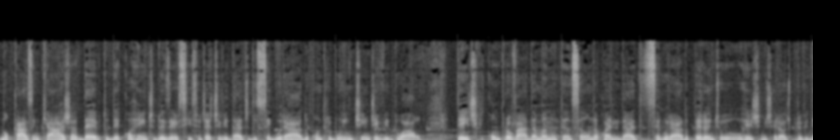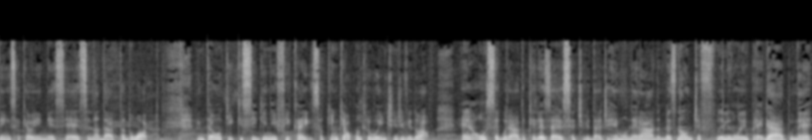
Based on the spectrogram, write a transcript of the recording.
no caso em que haja débito decorrente do exercício de atividade do segurado contribuinte individual desde que comprovada a manutenção da qualidade de segurado perante o regime geral de previdência, que é o INSS, na data do óbito. Então, o que, que significa isso? Quem que é o contribuinte individual? É o segurado que ele exerce atividade remunerada, mas não de, ele não é empregado, né?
